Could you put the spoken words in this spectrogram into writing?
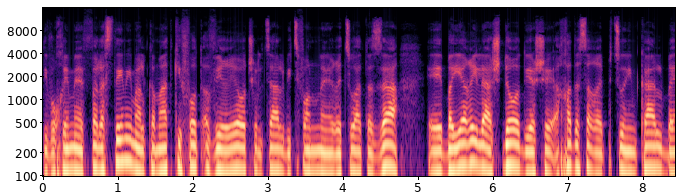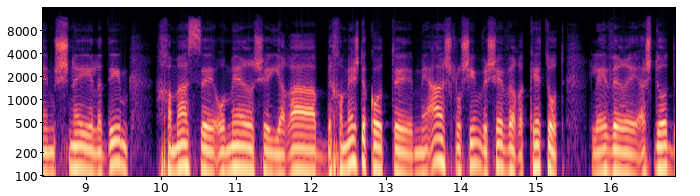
דיווחים פלסטינים על כמה תקיפות אוויריות של צה"ל בצפון רצועת עזה. בירי לאשדוד יש 11 פצועים קל, בהם שני ילדים. חמאס אומר שירה בחמש דקות 137 רקטות לעבר אשדוד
